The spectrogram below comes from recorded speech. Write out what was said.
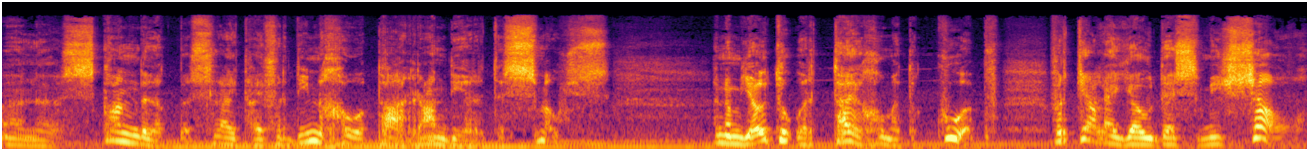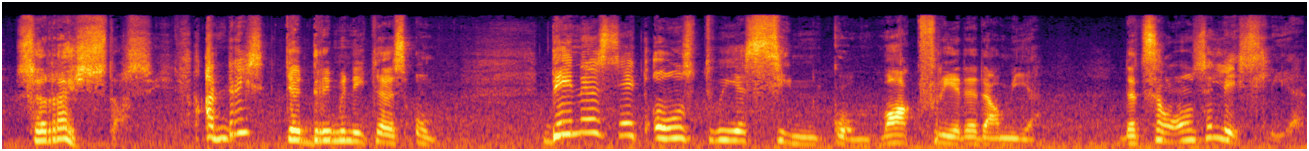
en 'n skandelik besluit hy verdien gou 'n paar rand deur te smous. En om jou te oortuig om dit te koop, vertel hy jou dis Michelle se reisstasie. Andries, jou 3 minute is om. Dennis het ons twee sien kom. Maak vrede daarmee. Dit sal ons 'n les leer.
